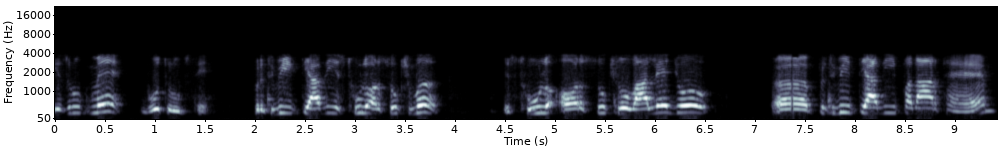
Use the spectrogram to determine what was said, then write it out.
किस रूप में, भूत रूप से। पृथ्वी इत्यादि स्थूल और सूक्ष्म, स्थूल और सूक्ष्म वाले जो पृथ्वी इत्यादि पदार्थ है,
